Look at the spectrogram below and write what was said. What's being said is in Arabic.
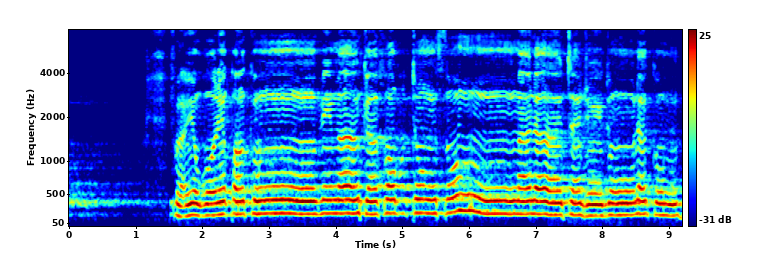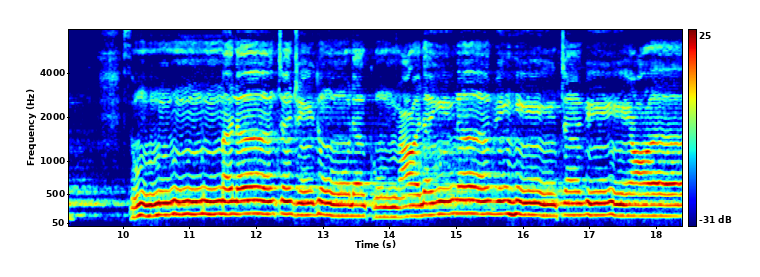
فيغرقكم بما كفرتم ثم لا تجدوا لكم ثم لا تجدوا لكم علينا به تبيعا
